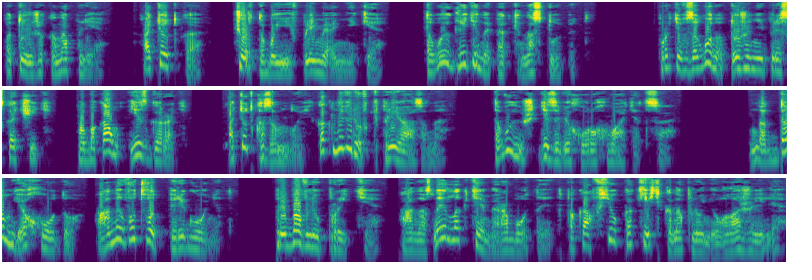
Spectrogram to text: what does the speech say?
по той же конопле. А тетка, чертова ей в племяннике, того и гляди на пятки наступит. Против загона тоже не перескочить, по бокам изгородь, а тетка за мной, как на веревке привязана. Того и жди за вихору хватятся. Наддам я ходу, а она вот-вот перегонит. Прибавлю прыти, а она, знай, локтями работает, пока всю, как есть, коноплю не уложили.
